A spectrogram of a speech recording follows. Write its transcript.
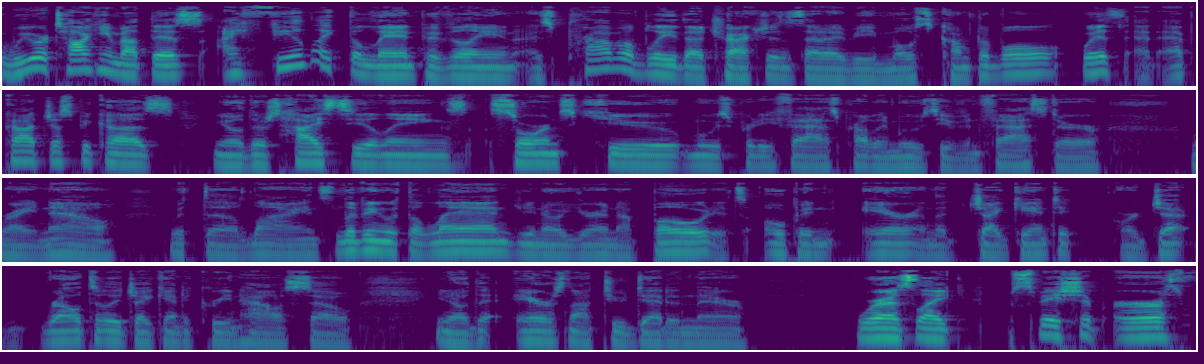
we were talking about this. I feel like the Land Pavilion is probably the attractions that I'd be most comfortable with at Epcot just because, you know, there's high ceilings. Soarin's queue moves pretty fast, probably moves even faster right now with the lines. Living with the land, you know, you're in a boat, it's open air in the gigantic or relatively gigantic greenhouse. So, you know, the air's not too dead in there. Whereas like Spaceship Earth,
